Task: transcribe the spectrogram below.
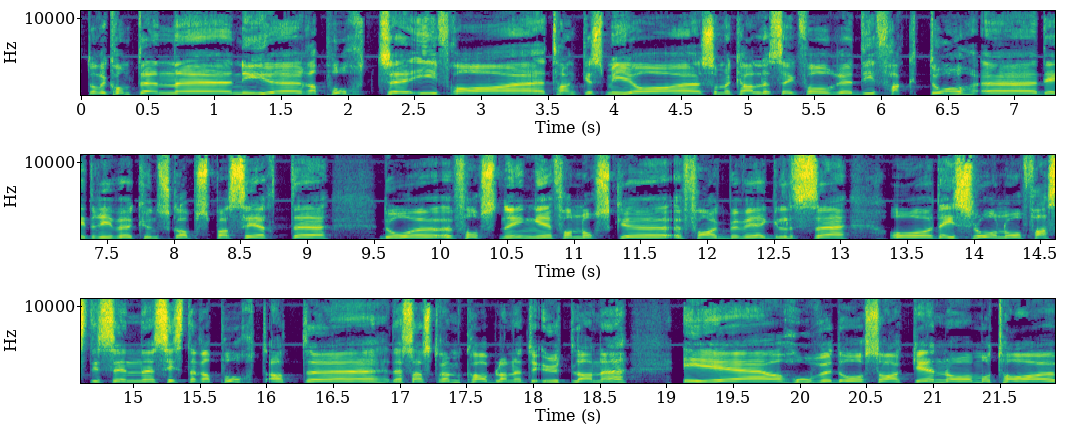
Det er kommet en uh, ny rapport fra tankesmia som kaller seg for De facto. De driver kunnskapsbasert forskning for norsk fagbevegelse. Og de slår nå fast i sin siste rapport at disse strømkablene til utlandet er hovedårsaken og må ta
